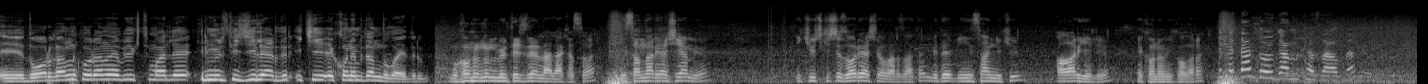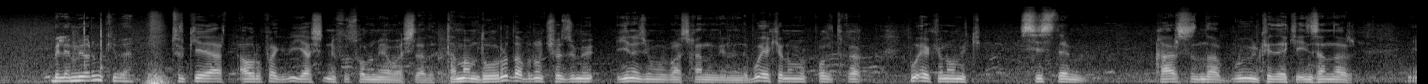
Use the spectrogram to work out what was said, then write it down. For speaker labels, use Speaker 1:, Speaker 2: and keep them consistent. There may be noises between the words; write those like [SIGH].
Speaker 1: Ee, doğurganlık oranı büyük ihtimalle bir mültecilerdir, iki ekonomiden dolayıdır.
Speaker 2: Bu konunun mültecilerle alakası var. İnsanlar yaşayamıyor. 2-3 kişi zor yaşıyorlar zaten. Bir de bir insan yükü ağır geliyor ekonomik olarak.
Speaker 3: Neden doğurganlık azaldı?
Speaker 4: Bilemiyorum ki ben.
Speaker 5: Türkiye artık Avrupa gibi yaşlı nüfus olmaya başladı. Tamam doğru da bunun çözümü yine Cumhurbaşkanı'nın elinde. Bu ekonomik politika, bu ekonomik sistem karşısında bu ülkedeki insanlar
